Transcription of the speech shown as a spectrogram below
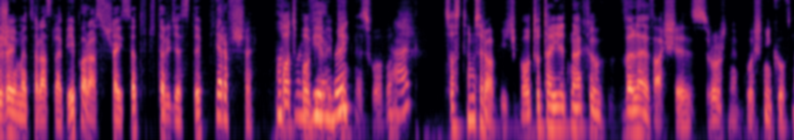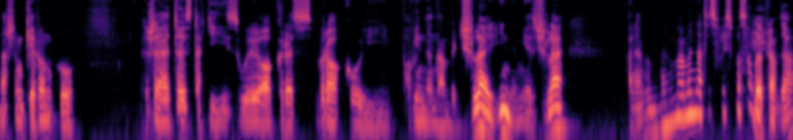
Żyjmy coraz lepiej po raz 641. Podpowiemy piękne słowo. Tak. Co z tym zrobić? Bo tutaj jednak wylewa się z różnych głośników w naszym kierunku, że to jest taki zły okres w roku i powinno nam być źle, innym jest źle, ale my mamy na to swoje sposoby, prawda?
